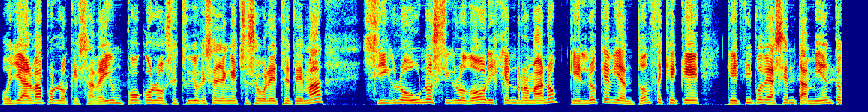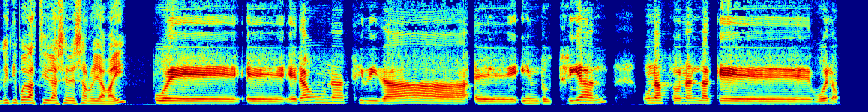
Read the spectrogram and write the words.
Oye, Alba, por lo que sabéis un poco los estudios que se hayan hecho sobre este tema, siglo I, siglo II, origen romano, ¿qué es lo que había entonces? ¿Qué, qué, qué tipo de asentamiento, qué tipo de actividad se desarrollaba ahí? Pues eh, era una actividad eh, industrial, una zona en la que, bueno,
